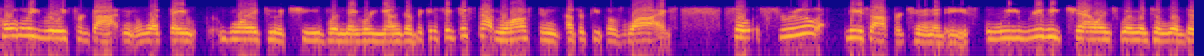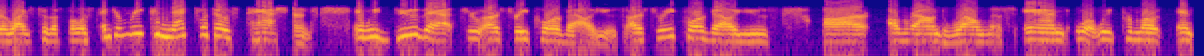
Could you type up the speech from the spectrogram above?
totally really forgotten what they wanted to achieve when they were younger because they've just gotten lost in other people's lives. So through these opportunities, we really challenge women to live their lives to the fullest and to reconnect with those passions. And we do that through our three core values. Our three core values are around wellness and what we promote in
